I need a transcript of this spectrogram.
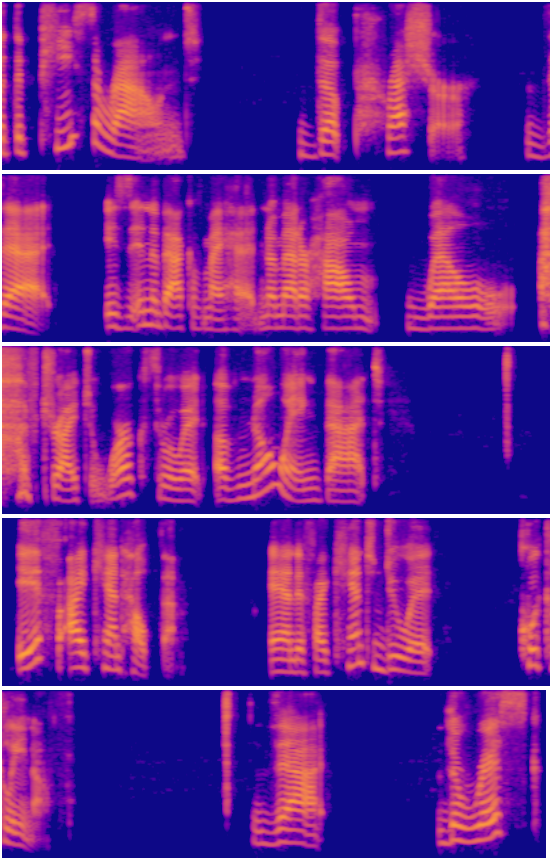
but the piece around the pressure that is in the back of my head, no matter how well I've tried to work through it, of knowing that if I can't help them and if I can't do it quickly enough, that the risk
